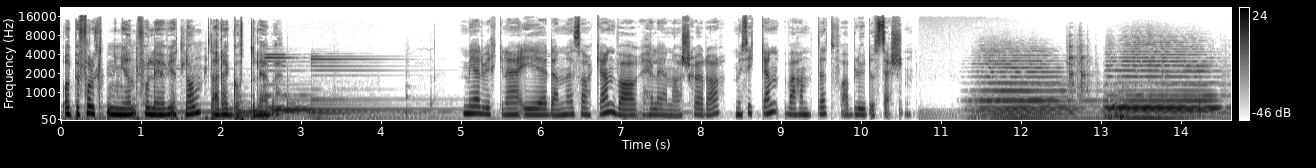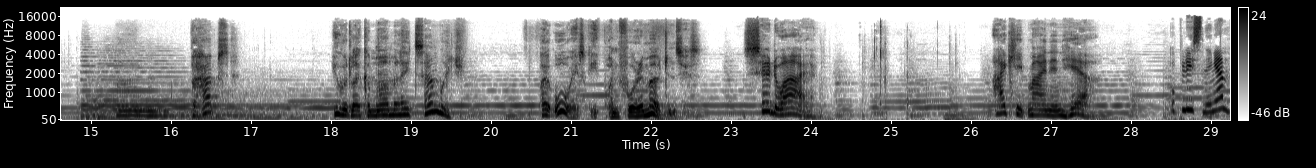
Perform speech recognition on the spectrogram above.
og at befolkningen får leve i et land der det er godt å leve. Medvirkende i denne saken var Helena Schrøder. Musikken var hentet fra Blue Dust Session. Um, perhaps you would like a marmalade sandwich. I always keep one for emergencies. So do I. I keep mine in here. Opplysningen.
